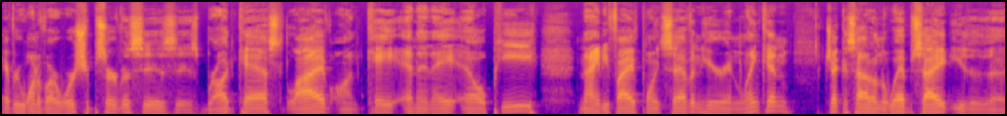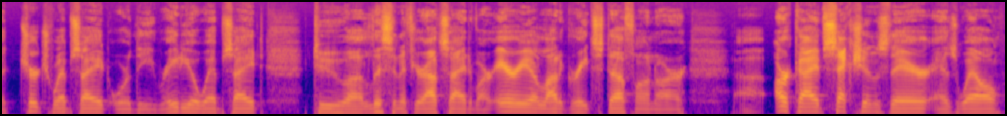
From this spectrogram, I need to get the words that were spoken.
Every one of our worship services is broadcast live on KNNALP 95.7 here in Lincoln. Check us out on the website, either the church website or the radio website, to uh, listen if you're outside of our area. A lot of great stuff on our uh, archive sections there as well.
